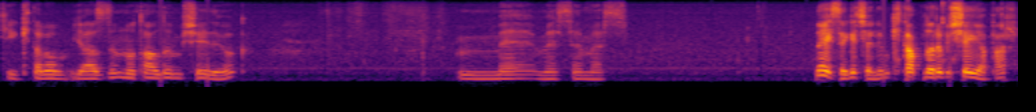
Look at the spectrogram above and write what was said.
ki kitaba yazdığım, not aldığım bir şey de yok. Mesemez. Neyse geçelim. Kitapları bir şey yapar.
